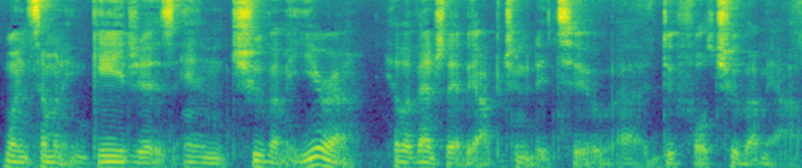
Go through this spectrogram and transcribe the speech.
when someone engages in tshuva me'ira, he'll eventually have the opportunity to uh, do full tshuva me'av.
